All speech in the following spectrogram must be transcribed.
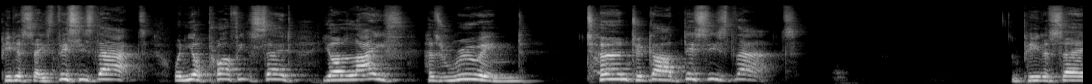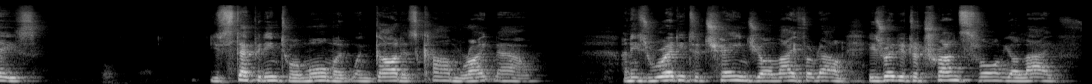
Peter says, This is that. When your prophet said, Your life has ruined, turn to God. This is that. And Peter says, You're stepping into a moment when God has come right now and He's ready to change your life around, He's ready to transform your life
